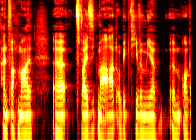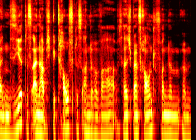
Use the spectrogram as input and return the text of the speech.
einfach mal äh, zwei Sigma Art Objektive mir ähm, organisiert. Das eine habe ich gekauft, das andere war, das heißt ich beim Frauen von einem ähm,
